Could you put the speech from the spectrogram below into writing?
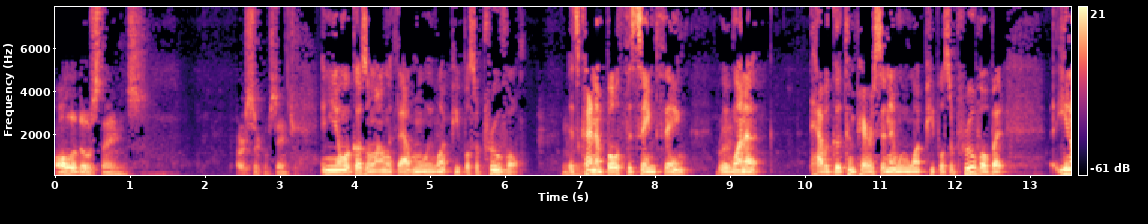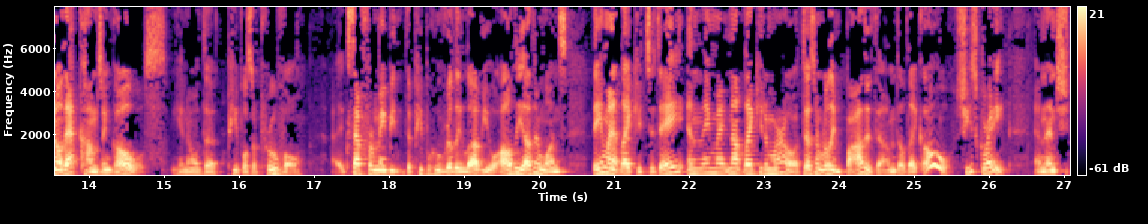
All of those things are circumstantial. And you know what goes along with that when we want people's approval? It's kind of both the same thing. We want to have a good comparison and we want people's approval, but you know that comes and goes. You know the people's approval, except for maybe the people who really love you. All the other ones, they might like you today and they might not like you tomorrow. It doesn't really bother them. They're like, "Oh, she's great," and then she,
